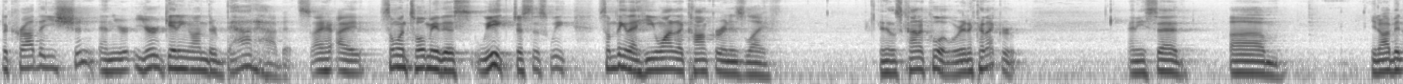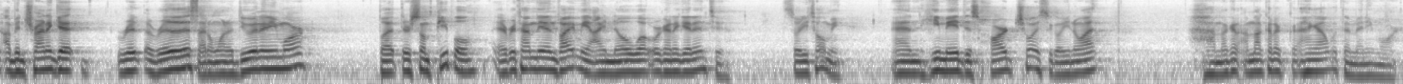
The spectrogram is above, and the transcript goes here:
the crowd that you shouldn't, and you're, you're getting on their bad habits. I, I, someone told me this week, just this week, something that he wanted to conquer in his life. And it was kind of cool. We're in a connect group. And he said, um, You know, I've been, I've been trying to get rid, rid of this. I don't want to do it anymore. But there's some people, every time they invite me, I know what we're going to get into. So he told me. And he made this hard choice to go, You know what? I'm not gonna, I'm not gonna hang out with them anymore.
